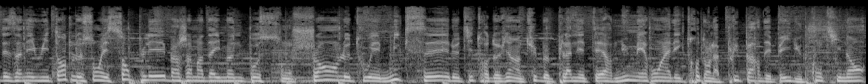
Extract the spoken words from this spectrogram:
des années 80, le son est samplé, Benjamin Diamond pose son chant, le tout est mixé et le titre devient un tube planétaire numéro 1 électro dans la plupart des pays du continent,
